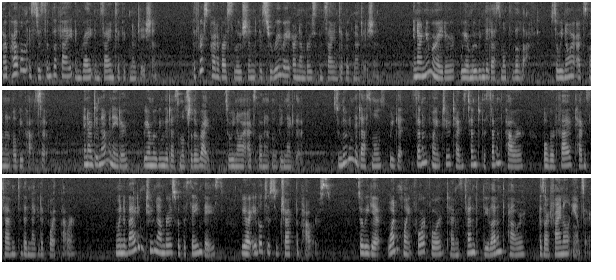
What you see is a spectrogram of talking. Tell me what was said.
Our problem is to simplify and write in scientific notation. The first part of our solution is to rewrite our numbers in scientific notation. In our numerator, we are moving the decimal to the left, so we know our exponent will be positive. In our denominator, we are moving the decimals to the right, so we know our exponent will be negative. So moving the decimals, we get 7.2 times 10 to the 7th power over 5 times 10 to the negative 4th power. When dividing two numbers with the same base, we are able to subtract the powers. So we get 1.44 times 10 to the 11th power as our final answer.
